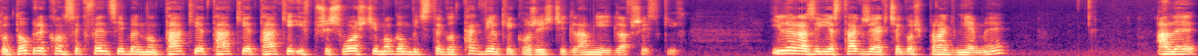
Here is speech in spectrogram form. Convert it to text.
to dobre konsekwencje będą takie, takie, takie i w przyszłości mogą być z tego tak wielkie korzyści dla mnie i dla wszystkich. Ile razy jest tak, że jak czegoś pragniemy, ale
